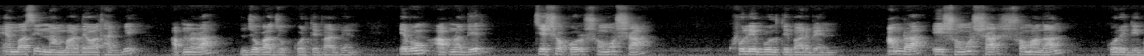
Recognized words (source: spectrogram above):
অ্যাম্বাসির নাম্বার দেওয়া থাকবে, আপনারা যোগাযোগ করতে পারবেন এবং আপনাদের যে সকল সমস্যা খুলে বলতে পারবেন, আমরা এই সমস্যার সমাধান করে দিব।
